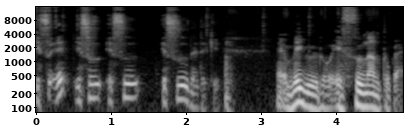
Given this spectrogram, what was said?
S、え ?S、S、S なんだっけ？え目黒 S なんとか。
